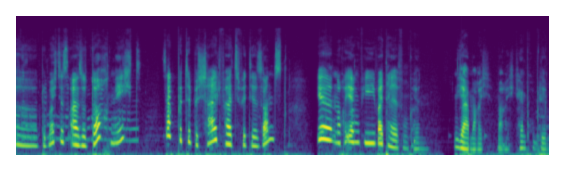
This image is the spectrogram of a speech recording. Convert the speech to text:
äh, du möchtest also doch nicht? Sag bitte Bescheid, falls wir dir sonst hier noch irgendwie weiterhelfen können. Ja, mache ich, mache ich, kein Problem.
